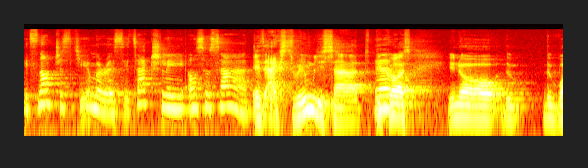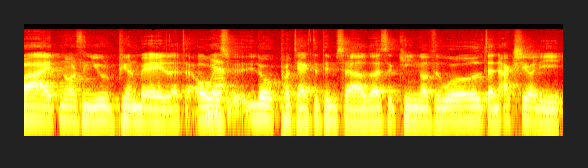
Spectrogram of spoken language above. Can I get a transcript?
it's not just humorous. It's actually also sad. It's extremely sad Yeah. because you know the the white Northern European male that always Yeah. you know protected himself as the king of the world and actually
